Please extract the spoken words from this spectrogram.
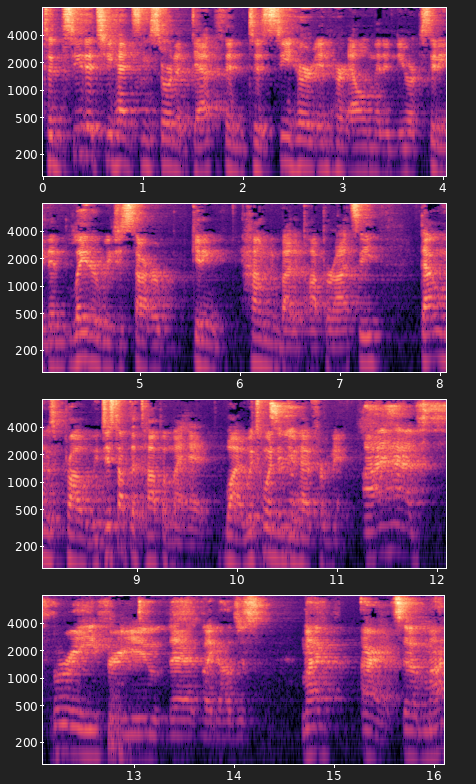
to see that she had some sort of depth and to see her in her element in New York City, then later we just saw her getting hounded by the paparazzi. That one was probably just off the top of my head. Why? Which one did you have for me? I have three for you that like I'll just my all right. So my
